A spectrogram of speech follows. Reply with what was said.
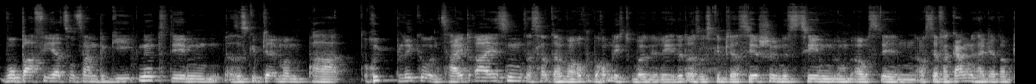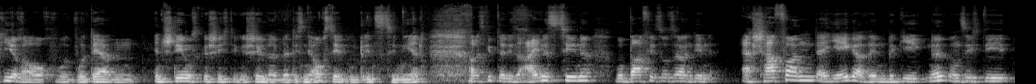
wo Buffy ja sozusagen begegnet, dem, also es gibt ja immer ein paar Rückblicke und Zeitreisen, das hat, da haben wir auch überhaupt nicht drüber geredet. Also es gibt ja sehr schöne Szenen aus, den, aus der Vergangenheit der Vampire auch, wo, wo deren Entstehungsgeschichte geschildert wird. Die sind ja auch sehr gut inszeniert. Aber es gibt ja diese eine Szene, wo Buffy sozusagen den Erschaffern der Jägerin begegnet und sich die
